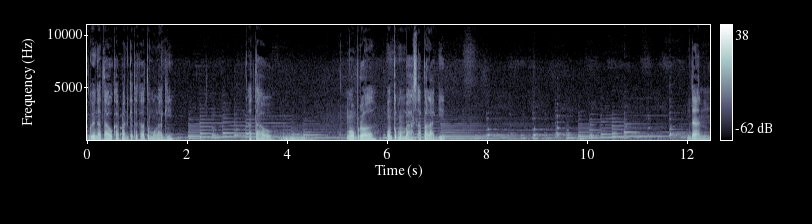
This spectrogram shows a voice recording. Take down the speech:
gue nggak tahu kapan kita ketemu lagi atau ngobrol untuk membahas apa lagi dan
